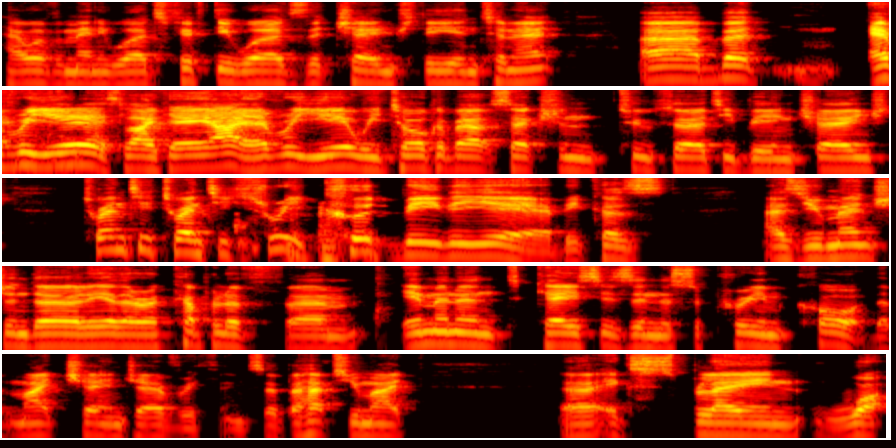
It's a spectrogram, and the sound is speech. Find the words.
however many words, 50 words that changed the internet. Uh, but every year, it's like AI. Every year we talk about Section 230 being changed. 2023 could be the year because, as you mentioned earlier, there are a couple of um, imminent cases in the Supreme Court that might change everything. So perhaps you might uh, explain what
